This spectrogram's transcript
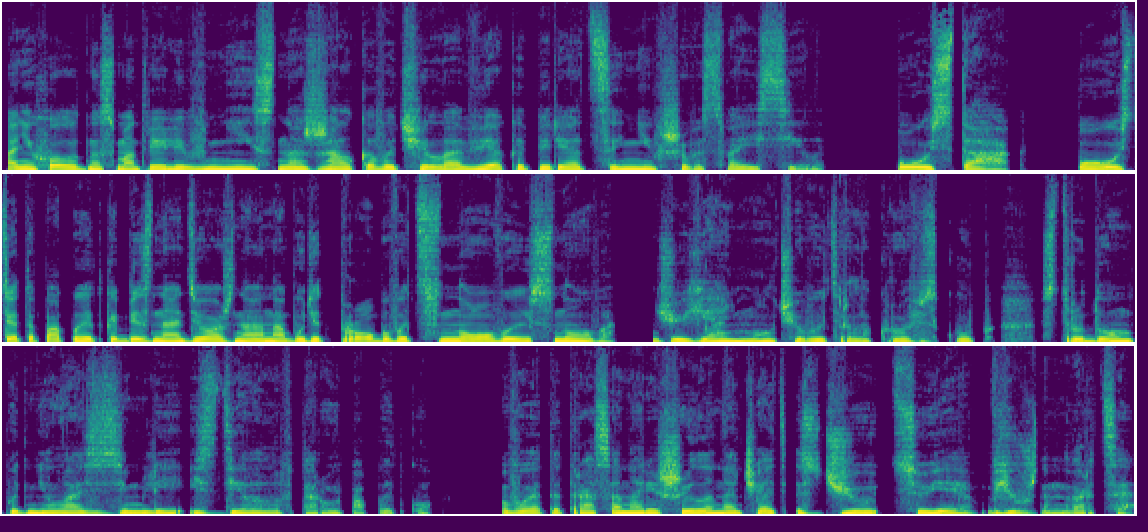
Они холодно смотрели вниз на жалкого человека, переоценившего свои силы. Пусть так. Пусть эта попытка безнадежна, она будет пробовать снова и снова. Джуянь молча вытерла кровь с губ, с трудом поднялась с земли и сделала вторую попытку. В этот раз она решила начать с Джу Цюе в Южном дворце.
